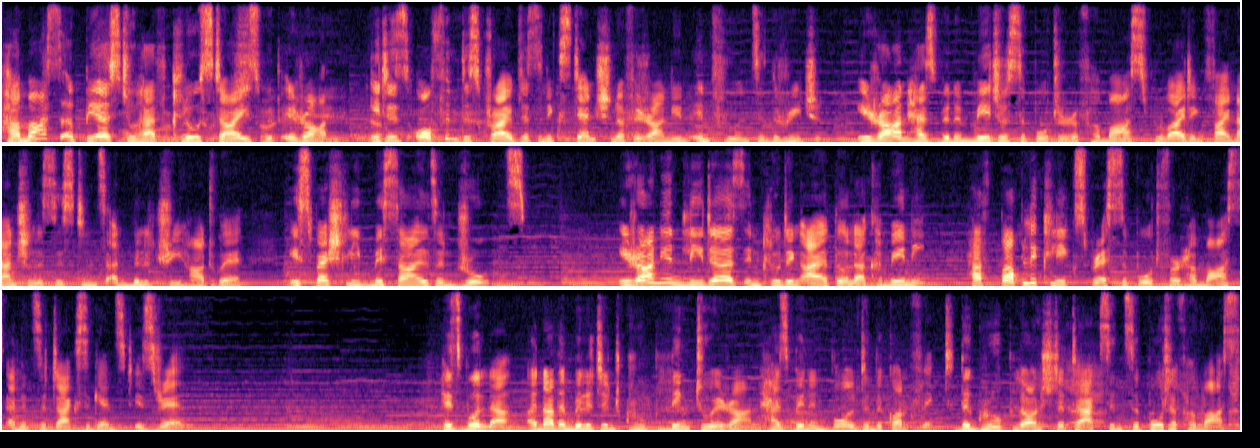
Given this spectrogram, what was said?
Hamas appears to have close ties with Iran. It is often described as an extension of Iranian influence in the region. Iran has been a major supporter of Hamas, providing financial assistance and military hardware, especially missiles and drones. Iranian leaders, including Ayatollah Khamenei, have publicly expressed support for Hamas and its attacks against Israel. Hezbollah, another militant group linked to Iran, has been involved in the conflict. The group launched attacks in support of Hamas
